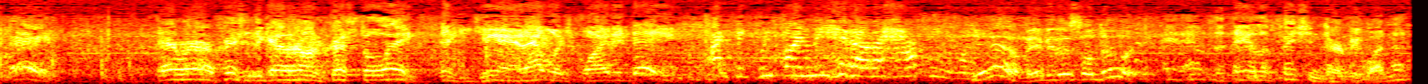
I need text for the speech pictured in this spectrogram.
Hey, there we are fishing together on Crystal Lake. yeah, that was quite a day. I think we finally hit on a happy one. Yeah, maybe this will do it. Hey, that was the day of the fishing derby, wasn't it?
